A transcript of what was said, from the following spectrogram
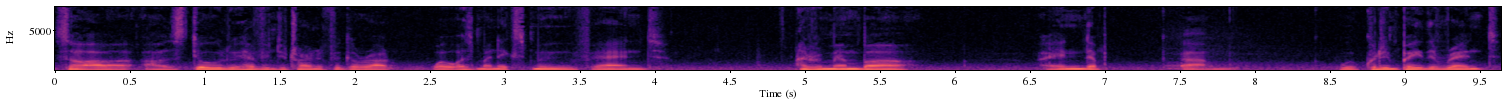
so uh, I was still having to try to figure out what was my next move. And I remember I ended up um, we couldn't pay the rent,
